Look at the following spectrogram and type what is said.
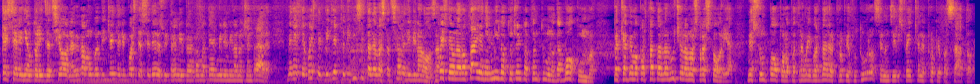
tessere di autorizzazione, avevamo un contingente di posti a sedere sui treni per Roma Termine e Milano Centrale. Vedete, questo è il biglietto di visita della stazione di Villarosa. Questa è una rotaia del 1881 da Bochum, perché abbiamo portato alla luce la nostra storia. Nessun popolo potrà mai guardare al proprio futuro se non si rispecchia nel proprio passato.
